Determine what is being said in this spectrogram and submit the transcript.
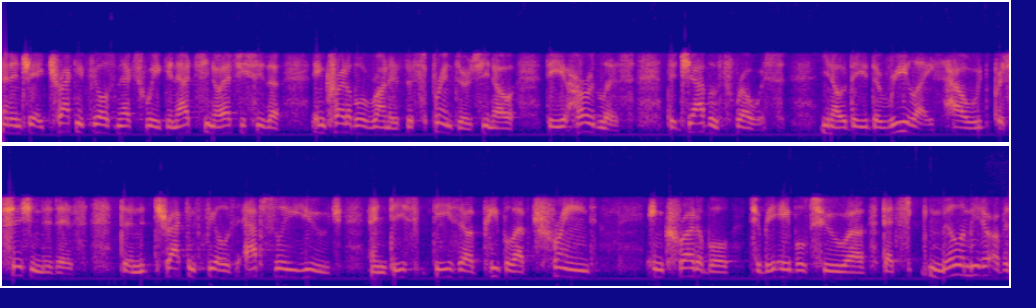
and in Jay, track and fields next week, and that's you know that's you see the incredible runners, the sprinters, you know, the hurdlers, the javelin throwers, you know, the the relays, how precision it is, the track and field is absolutely huge, and these these uh, people have trained incredible to be able to uh, that millimeter of a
